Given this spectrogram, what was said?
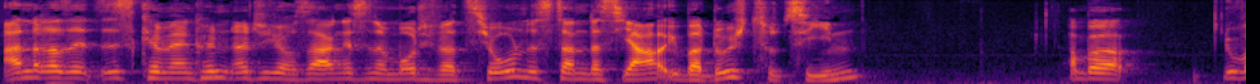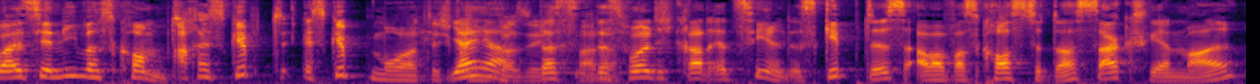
andererseits ist, man könnte natürlich auch sagen, ist eine Motivation, ist dann das Jahr über durchzuziehen. Aber du weißt ja nie, was kommt. Ach, es gibt, es gibt monatlich Ja, ja, das, das wollte ich gerade erzählen. Es gibt es, aber was kostet das? Sag's gern mal.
